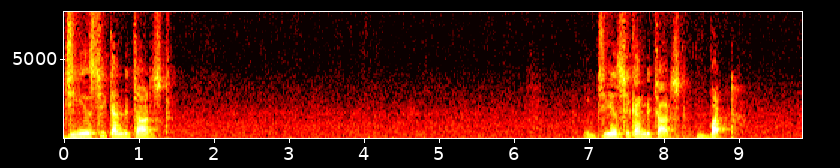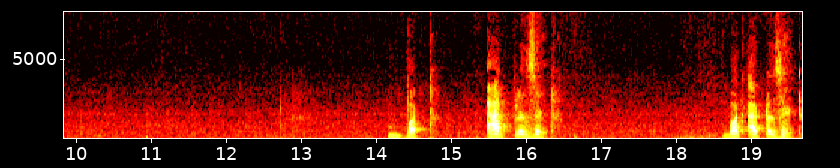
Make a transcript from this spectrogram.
GST can be charged GST can be charged, but but at present but at present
